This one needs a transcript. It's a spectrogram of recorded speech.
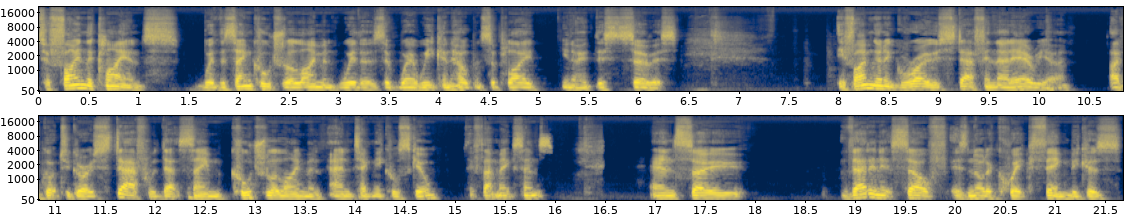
to find the clients with the same cultural alignment with us where we can help and supply, you know, this service. If I'm going to grow staff in that area, I've got to grow staff with that same cultural alignment and technical skill, if that makes sense. And so that in itself is not a quick thing because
